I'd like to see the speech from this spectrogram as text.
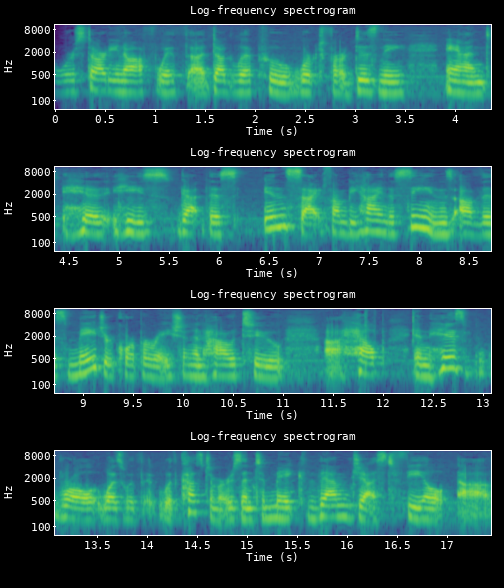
We're starting off with uh, Doug Lipp, who worked for Disney, and he, he's got this insight from behind the scenes of this major corporation and how to uh, help in his role was with with customers and to make them just feel uh,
